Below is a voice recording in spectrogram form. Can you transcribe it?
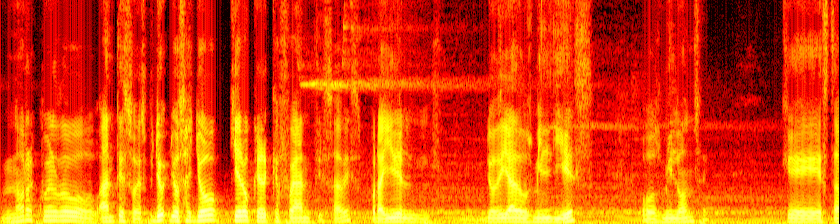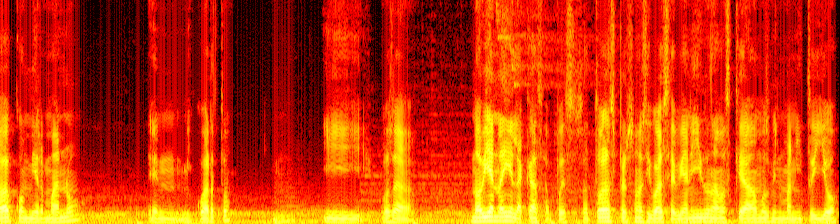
no recuerdo antes o después. Yo, yo, o sea, yo quiero creer que fue antes, ¿sabes? Por ahí el, yo diría 2010 o 2011, que estaba con mi hermano en mi cuarto y, o sea, no había nadie en la casa, pues, o sea, todas las personas igual se habían ido, nada más quedábamos mi hermanito y yo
